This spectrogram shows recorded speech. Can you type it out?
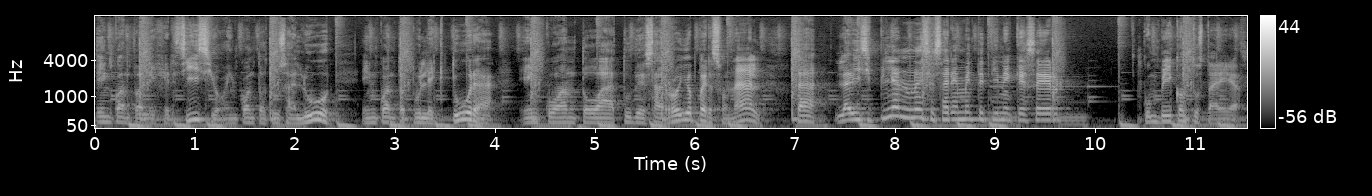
en cuanto al ejercicio, en cuanto a tu salud, en cuanto a tu lectura, en cuanto a tu desarrollo personal. O sea, la disciplina no necesariamente tiene que ser cumplir con tus tareas.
